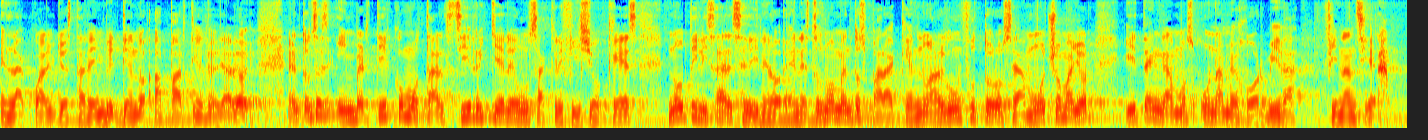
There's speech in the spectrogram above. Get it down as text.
en la cual yo estaré invirtiendo a partir del día de hoy. Entonces, invertir como tal sí requiere un sacrificio, que es no utilizar ese dinero en estos momentos para que en algún futuro sea mucho mayor y tengamos una mejor vida financiera.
